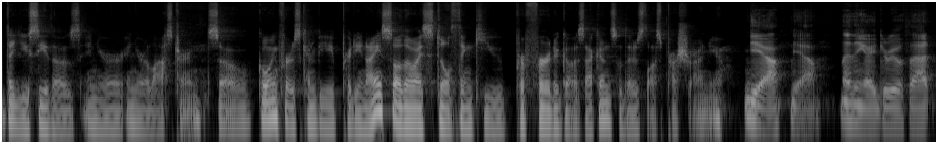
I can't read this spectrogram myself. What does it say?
that you see those in your in your last turn. So going first can be pretty nice, although I still think you prefer to go second, so there's less pressure on you. Yeah, yeah. I think I agree with that.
